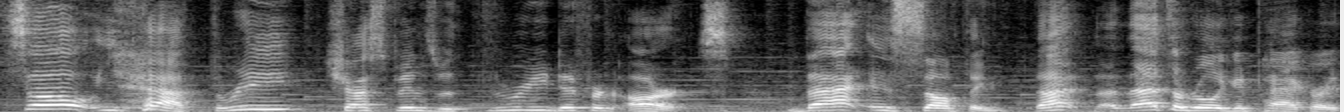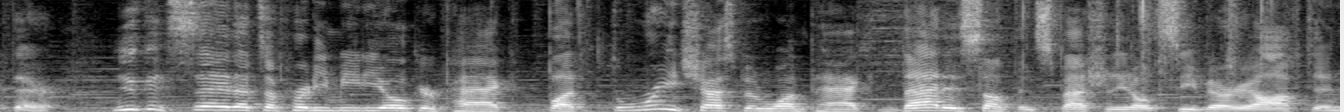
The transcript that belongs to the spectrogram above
so yeah, three Chespins with three different arts. That is something. That That's a really good pack right there. You could say that's a pretty mediocre pack, but three Chespin one pack, that is something special you don't see very often.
